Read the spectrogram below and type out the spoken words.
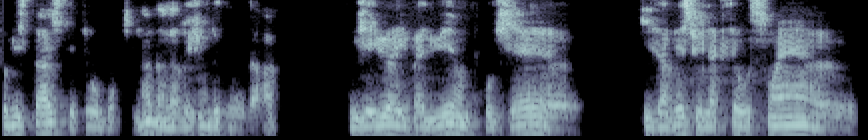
premier stage c'était au Burkina, dans la région de Ouattara, où j'ai eu à évaluer un projet euh, qu'ils avaient sur l'accès aux soins euh,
